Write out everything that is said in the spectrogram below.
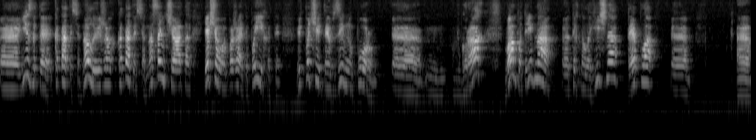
е, їздити, кататися на лижах, кататися на санчатах. Якщо ви бажаєте поїхати відпочити в зимну пору в горах, вам потрібна е, технологічна тепла, е, е,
